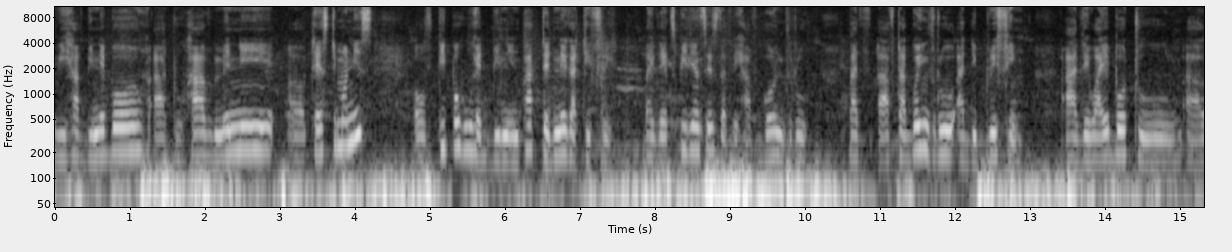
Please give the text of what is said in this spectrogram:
we have been able to have many testimonies of people who had been impacted negatively by the experiences that they have gone through. But after going through a debriefing, uh, they were able to uh,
